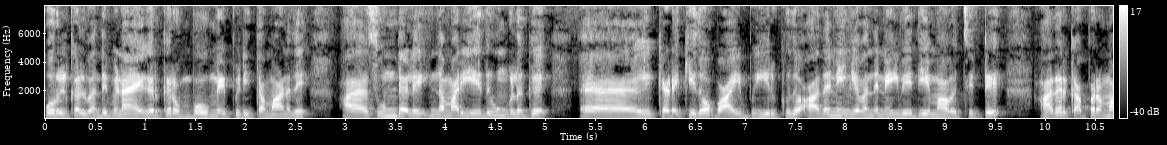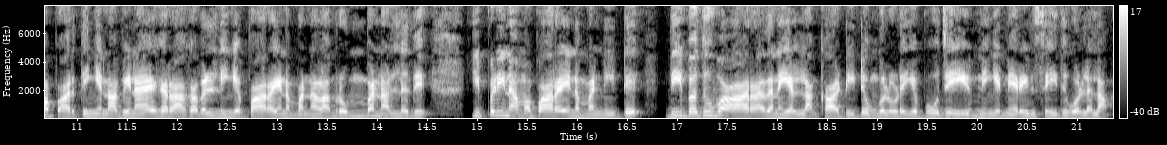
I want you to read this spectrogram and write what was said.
பொருட்கள் வந்து விநாயகருக்கு ரொம்பவுமே பிடித்தமானது. சுண்டல் இந்த மாதிரி எது உங்களுக்கு கிடைக்குதோ வாய்ப்பு இருக்குதோ அதை நீங்கள் வந்து நெய்வேத்தியமாக வச்சுட்டு அதற்கப்புறமா பார்த்தீங்கன்னா விநாயகர் அகவல் நீங்கள் பாராயணம் பண்ணலாம். ரொம்ப நல்லது. இப்படி நாம் பாராயணம் பண்ணிட்டு தீபதூப ஆராதனையெல்லாம் காட்டிட்டு உங்களுடைய பூஜையையும் நீங்கள் நிறைவு செய்து கொள்ளலாம்.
